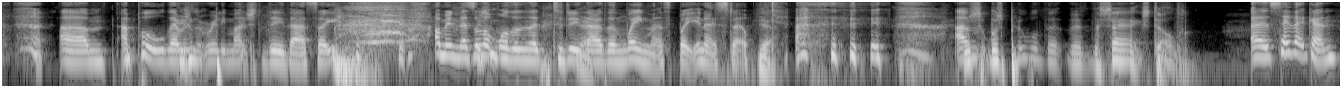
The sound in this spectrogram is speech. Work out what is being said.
um, and Paul, there isn't really much to do there. So, I mean, there's a lot more than the, to do Yeah. there than Weymouth, but you know, still. Yeah. Um, was was Poole the, the, the sex doll? Uh, say that again.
